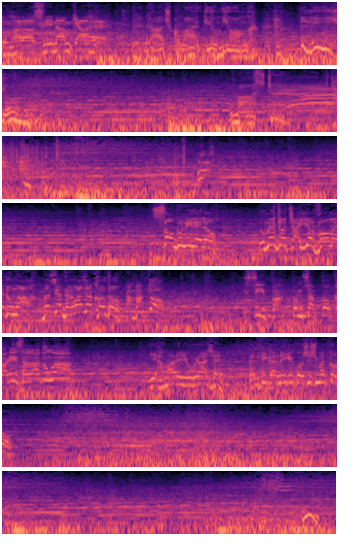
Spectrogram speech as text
तुम्हारा असली नाम क्या है? राजकुमार ग्यूम योंग ली यूंग मास्टर। सौ गुनी ले लो। तुम्हें जो चाहिए वो मैं दूँगा। बस ये दरवाज़ा खोल दो। हम वक्त इसी वक्त तुम सबको कड़ी सजा दूँगा। ये हमारे युवराज है। गलती करने की कोशिश मत करो। Mm.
